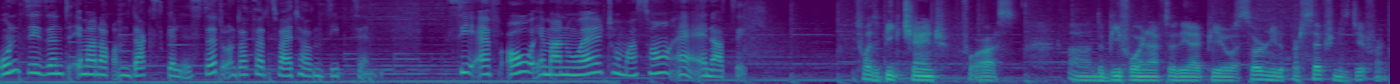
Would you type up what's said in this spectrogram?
Und sie sind immer noch im DAX gelistet und das seit 2017. CFO Emmanuel Thomasson erinnert sich. It was a big change for us. Uh, the before and after the IPO. Certainly, the perception is different.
